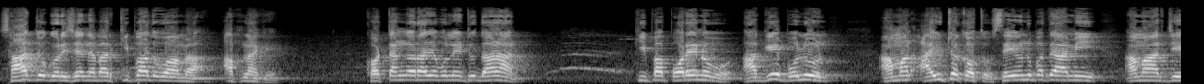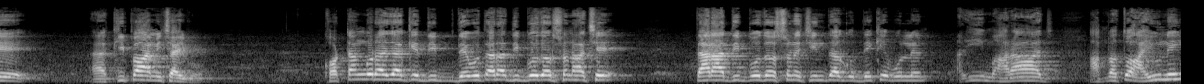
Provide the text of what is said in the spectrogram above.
সাহায্য করেছেন, এবার কৃপা দেবো আমরা আপনাকে। খট্টাঙ্গ রাজা বললেন, একটু দাঁড়ান। কৃপা পরে নেব। আগে বলুন, আমার আয়ুটা কত? সেই অনুপাতে আমি আমার যে কৃপা আমি চাইব। খট্টাঙ্গ রাজাকে দেবতারা দিব্য দর্শন আছে। তারা দিব্য দর্শনে চিন্তা দেখে বললেন, আরে মহারাজ, আপনার তো আয়ু নেই।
